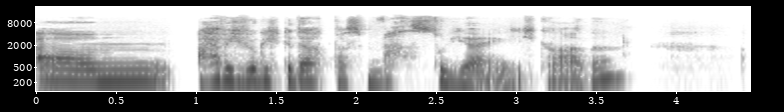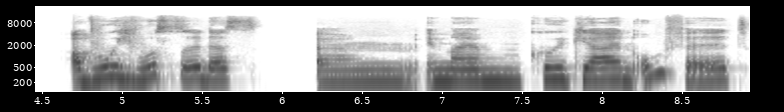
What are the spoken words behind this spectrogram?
ähm, habe ich wirklich gedacht, was machst du hier eigentlich gerade? Obwohl ich wusste, dass ähm, in meinem kollegialen Umfeld,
